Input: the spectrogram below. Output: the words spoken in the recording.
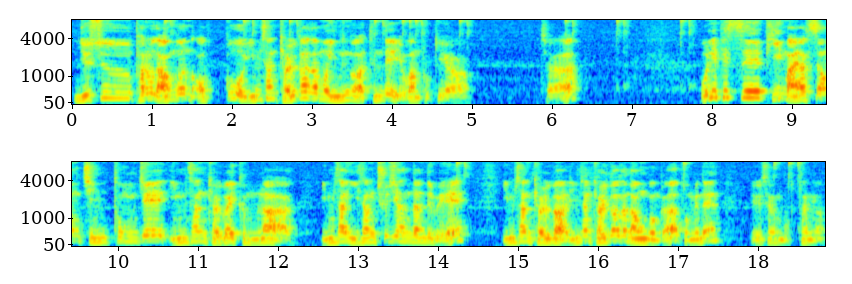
뉴스 바로 나온 건 없고 임상 결과가 뭐 있는 것 같은데 이거 한번 볼게요. 자, 올리패스 비마약성 진통제 임상 결과의 급락, 임상 이상 추지한다는데 왜? 임상 결과, 임상 결과가 나온 건가? 보면은 여기서 목탄이요.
